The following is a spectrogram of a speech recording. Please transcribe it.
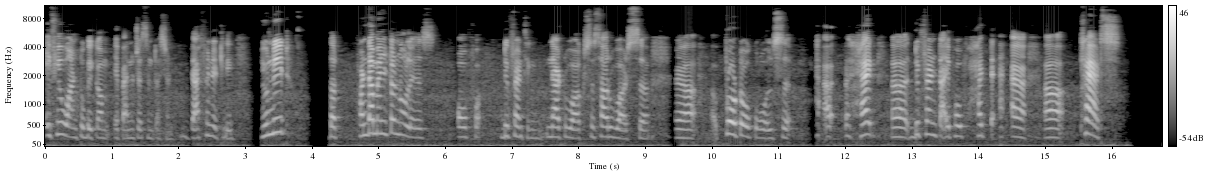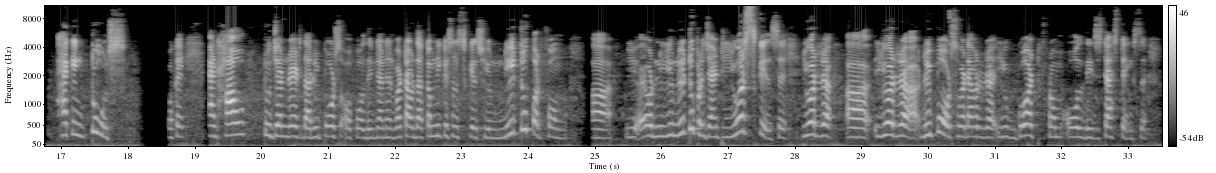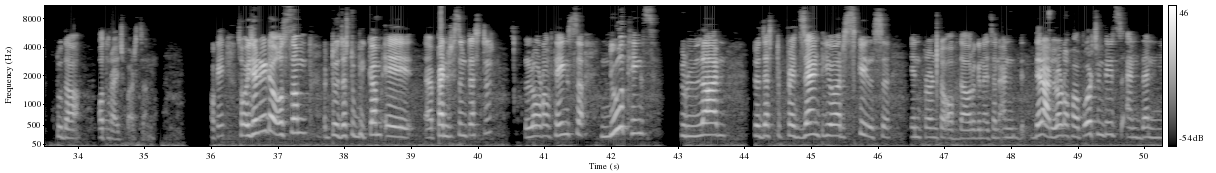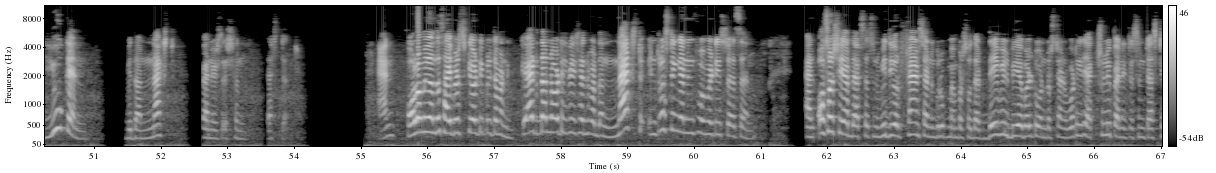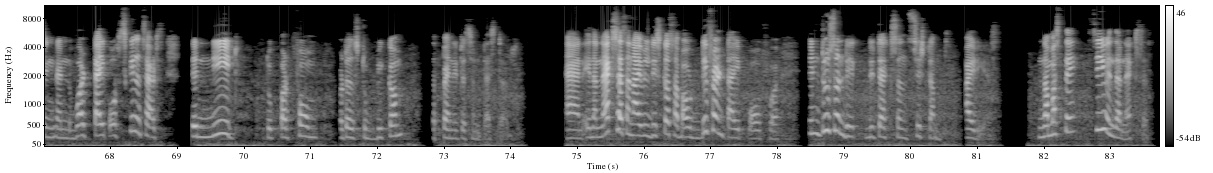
if you want to become a penetration tester definitely you need the fundamental knowledge of different things networks servers uh, uh protocols uh, hack uh, different type of threats hacking tools okay and how to generate the reports of all the internet what are the communication skills you need to perform uh, you, or you need to present your skills your uh, your uh, reports whatever you got from all these testings to the authorized person okay. So isn't it awesome to just to become a, a penetration tester? A lot of things uh, new things to learn to just present your skills in front of the organization and there are a lot of opportunities and then you can be the next penetration tester. And follow me on the cybersecurity prism and get the notification for the next interesting and informative session. And also share that session with your friends and group members so that they will be able to understand what is actually penetration testing and what type of skill sets they need to perform or else to become the penetration tester and in the next session i will discuss about different type of uh, intrusion de detection systems ideas. Namaste. See you in the next session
